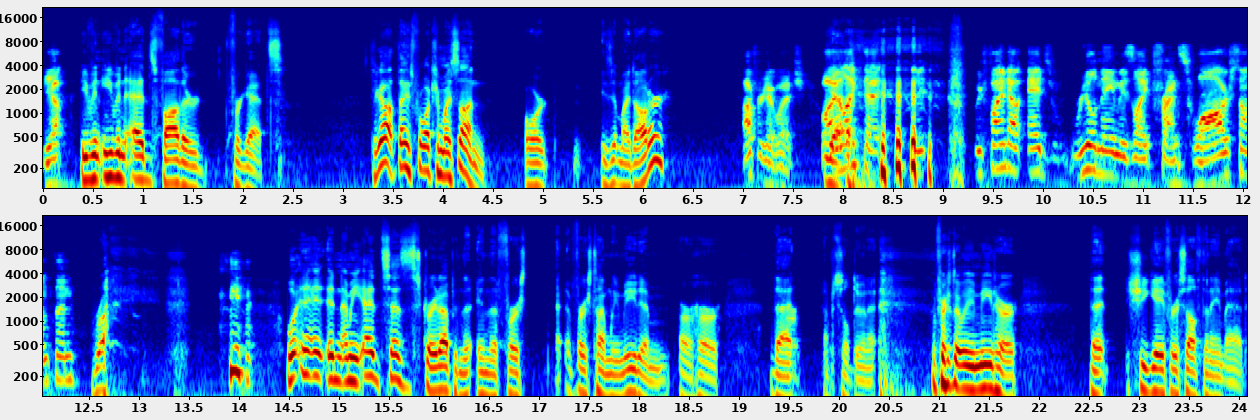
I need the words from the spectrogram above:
yep. Even even Ed's father forgets. He's like, "Oh, thanks for watching my son," or is it my daughter? I forget which. Well, Yeah. I like that. it- we find out Ed's real name is like Francois or something. Right. Well, and, and, I mean, Ed says straight up in the in the first first time we meet him or her that Her. I'm still doing it. the first time we meet her, that she gave herself the name Ed.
